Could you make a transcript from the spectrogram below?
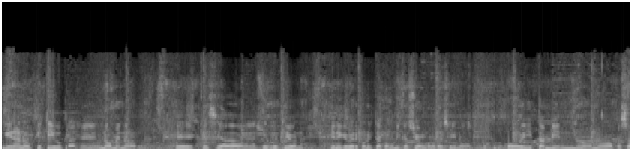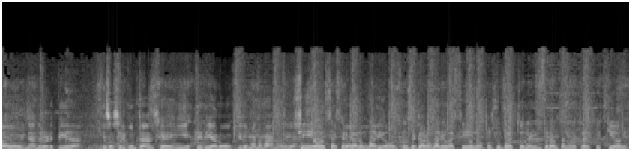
gran objetivo. No menor eh, que se ha dado en su gestión tiene que ver con esta comunicación con los vecinos. Hoy también no, ha pasado inadvertida esa circunstancia y este diálogo ha sido mano a mano, digamos. Sí, hoy se acercaron varios, se acercaron varios vecinos, por supuesto, la impronta nuestra de gestión,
